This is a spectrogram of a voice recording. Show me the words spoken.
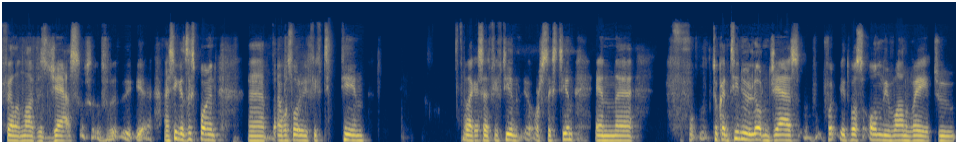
fell in love with jazz i think at this point uh, i was already 15 like i said 15 or 16 and uh, f- to continue learn jazz it was only one way to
